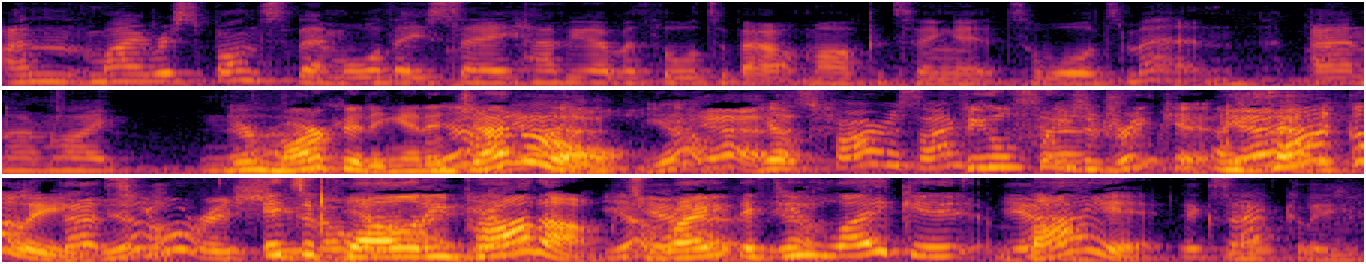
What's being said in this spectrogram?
and my response to them, or they say, "Have you ever thought about marketing it towards men?" And I'm like, no. You're marketing it in Yeah, general. Yeah. Yeah, yeah. as far as I'm Feel free to drink it. Yeah, Exactly. That's Yeah. your issue. It's a quality mine. product, Yeah. right? If you like it, Yeah, buy it. Exactly.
